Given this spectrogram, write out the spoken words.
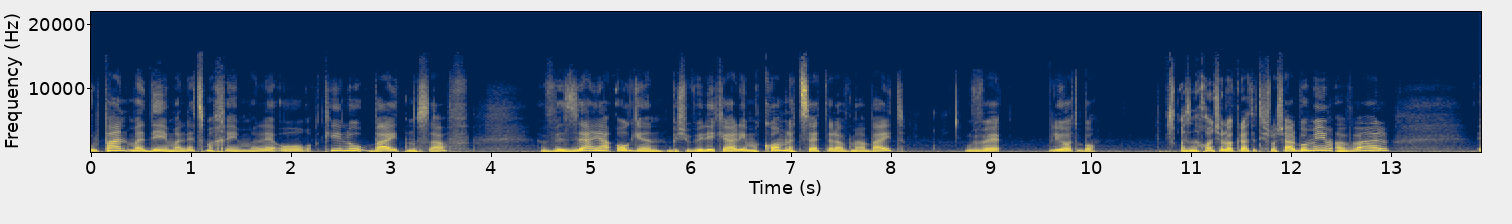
אולפן מדהים, מלא צמחים, מלא אור, כאילו בית נוסף. וזה היה עוגן בשבילי, כי היה לי מקום לצאת אליו מהבית ולהיות בו. אז נכון שלא הקלטתי שלושה אלבומים, אבל um,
